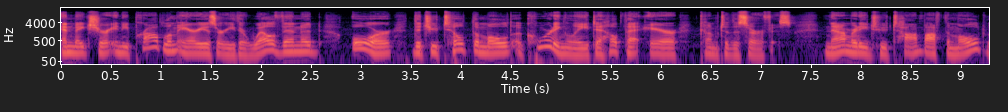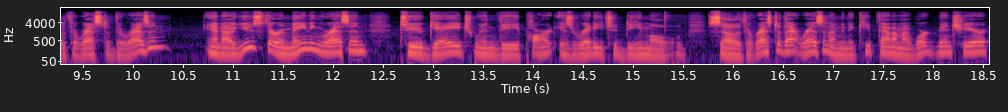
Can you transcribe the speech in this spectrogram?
and make sure any problem areas are either well vented or that you tilt the mold accordingly to help that air come to the surface. Now I'm ready to top off the mold with the rest of the resin and I'll use the remaining resin to gauge when the part is ready to demold. So the rest of that resin, I'm going to keep that on my workbench here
